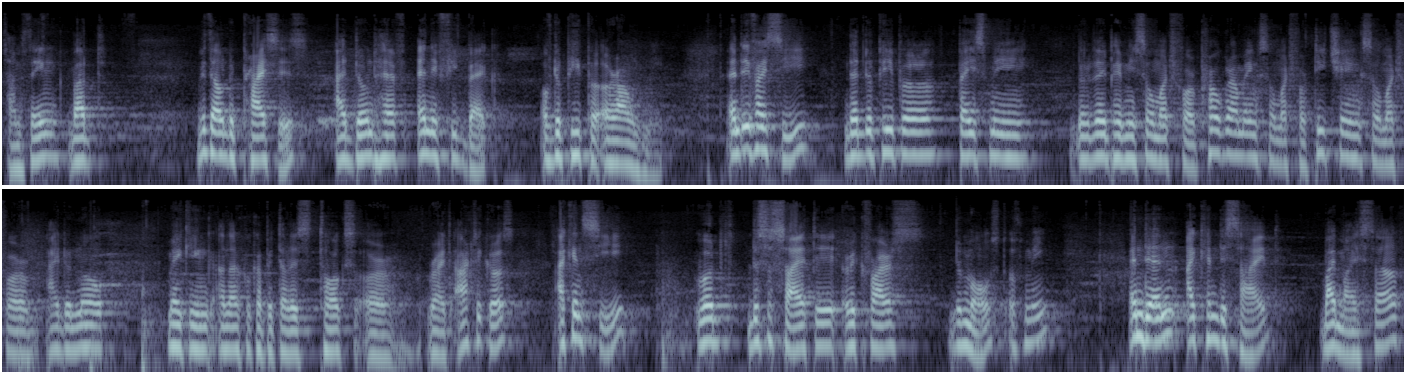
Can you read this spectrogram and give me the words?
something, but without the prices, I don't have any feedback of the people around me. And if I see that the people pays me they pay me so much for programming, so much for teaching, so much for I don't know making anarcho-capitalist talks or write articles, I can see what the society requires the most of me, and then I can decide by myself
